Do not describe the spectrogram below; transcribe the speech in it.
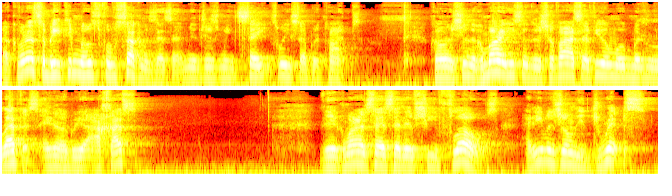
Akvanasa Bitim who's sucking says that. It just means say three separate times. Going to the Gemara, you said the Shavas, if you move with lepis, achas. The Gemara says that if she flows, and even if she only drips,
